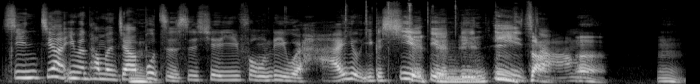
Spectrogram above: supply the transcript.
金价，因为他们家不只是谢依凤立委，还有一个谢点林议长。嗯嗯。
